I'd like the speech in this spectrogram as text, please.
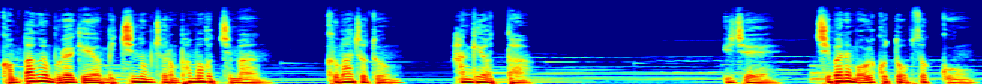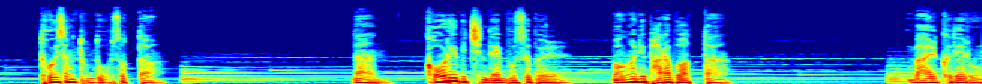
건빵을 물에 개어 미친놈처럼 퍼먹었지만 그마저도 한계였다. 이제 집안에 먹을 것도 없었고 더 이상 돈도 없었다. 난 거울에 비친 내 모습을 멍하니 바라보았다. 말 그대로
